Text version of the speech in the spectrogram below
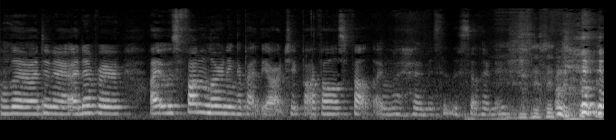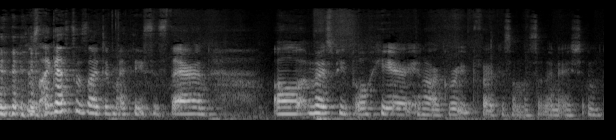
Although I don't know, I never. I, it was fun learning about the Arctic, but I've always felt like my home is in the Southern Ocean. Just I guess because I did my thesis there, and all most people here in our group focus on the Southern Ocean.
